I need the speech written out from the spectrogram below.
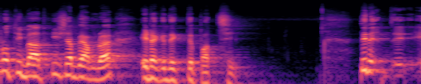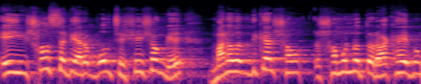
প্রতিবাদ হিসাবে আমরা এটাকে দেখতে পাচ্ছি। তিনি, এই সংস্থাটি আরও বলছে, সেই সঙ্গে মানবাধিকার সমুন্নত রাখা এবং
